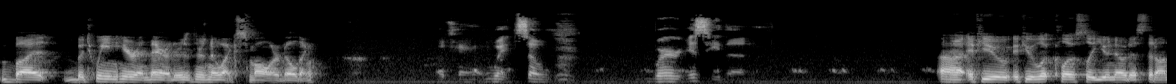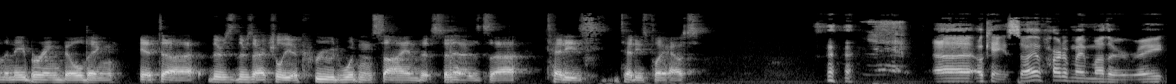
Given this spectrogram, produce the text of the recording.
but between here and there, there's there's no like smaller building. Okay. Wait, so where is he then? Uh, if you if you look closely, you notice that on the neighboring building, it uh, there's there's actually a crude wooden sign that says uh, Teddy's Teddy's Playhouse. Uh, okay, so I have Heart of My Mother, right?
